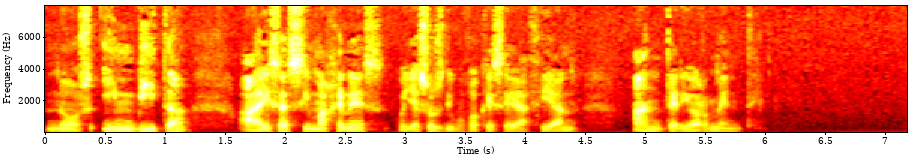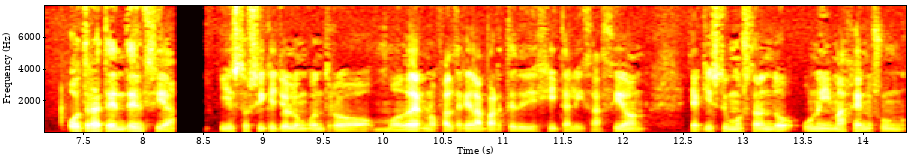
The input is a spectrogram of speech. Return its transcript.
Nos invita a esas imágenes o a esos dibujos que se hacían anteriormente. Otra tendencia y esto sí que yo lo encuentro moderno, faltaría la parte de digitalización. Y aquí estoy mostrando una imagen, es un,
